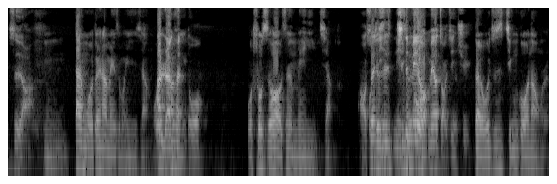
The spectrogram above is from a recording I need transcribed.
是啊，嗯，但我对他没什么印象。他人很多，我说实话，我真的没印象。哦，所以就是你是没有没有走进去？对，我就是经过那种人。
